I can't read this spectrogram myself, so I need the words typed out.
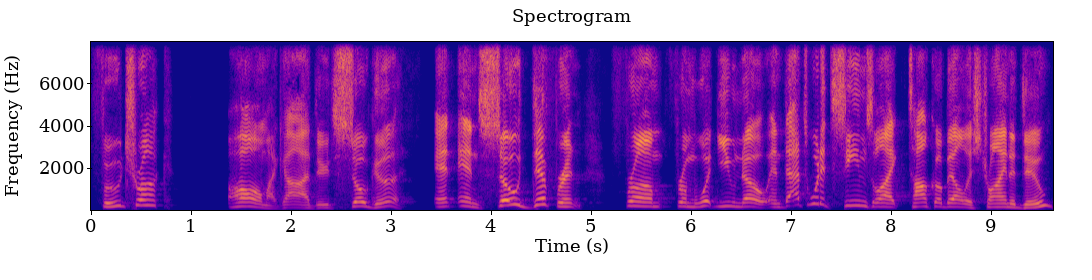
food truck, Oh my god, dude, so good. And and so different from from what you know. And that's what it seems like Taco Bell is trying to do.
